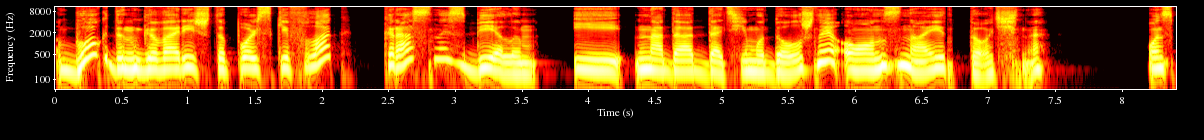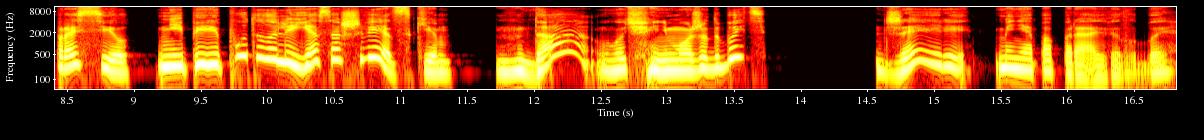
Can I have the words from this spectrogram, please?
Богдан говорит, что польский флаг красный с белым, и, надо отдать ему должное, он знает точно. Он спросил, не перепутала ли я со шведским. «Да, очень может быть». Джерри меня поправил бы.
